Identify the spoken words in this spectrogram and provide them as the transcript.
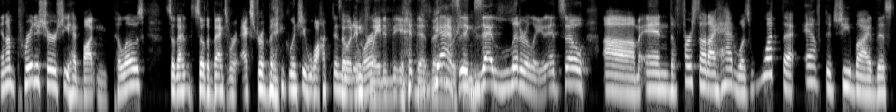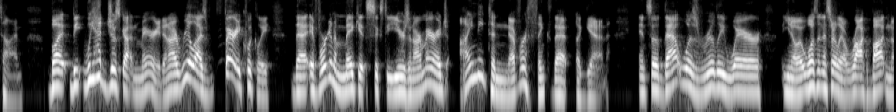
and I'm pretty sure she had bought in pillows, so that so the bags were extra big when she walked in. So it door. inflated the, the, the yes, exactly, literally. And so, um, and the first thought I had was, what the f did she buy this time? But we had just gotten married, and I realized very quickly that if we're going to make it 60 years in our marriage, I need to never think that again. And so that was really where you know it wasn't necessarily a rock bottom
